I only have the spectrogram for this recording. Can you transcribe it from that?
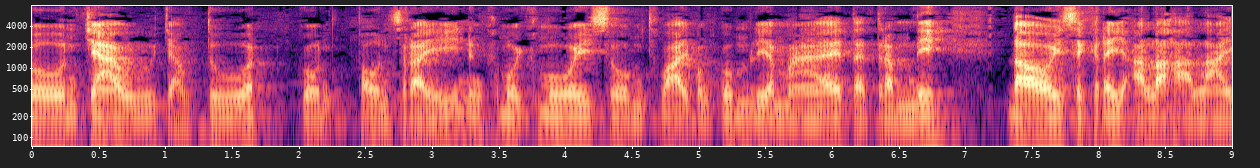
កូនចៅចៅទួតកូនប្អូនស្រីនិងក្មួយក្មួយសូមថ្វាយបង្គំលាម៉ែតែត្រឹមនេះ ដោយសេចក្តីអាឡោះអាល័យ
